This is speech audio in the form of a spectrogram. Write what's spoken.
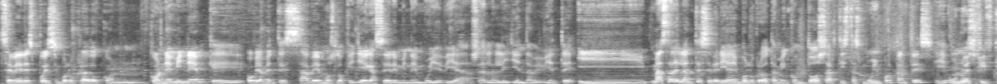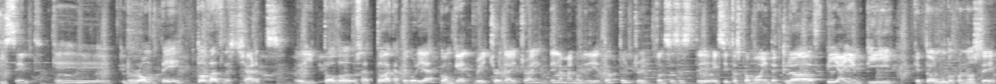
Se ve después involucrado con, con Eminem, que obviamente sabe vemos lo que llega a ser Eminem hoy en día, o sea, la leyenda viviente. Y más adelante se vería involucrado también con dos artistas muy importantes. Eh, uno es 50 Cent, que rompe todas las charts y todo, o sea, toda categoría con Get Rich or Die Trying de la mano de Dr. Dre. Entonces, este, éxitos como In the Club, PIMP, que todo el mundo conoce,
